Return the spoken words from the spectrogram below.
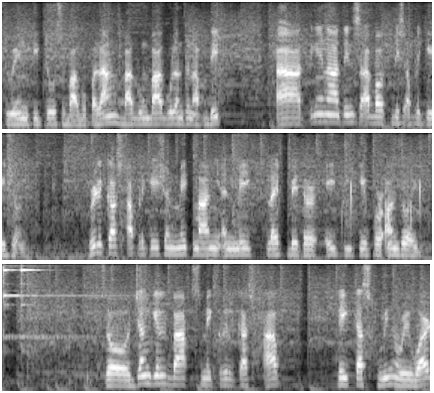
2022. So, bago pa lang. Bagong-bago lang 'tong update. Uh, tingnan natin sa about this application. Real Cash application make money and make life better APK for Android. So, Jungle Box make real cash app, data screen reward,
